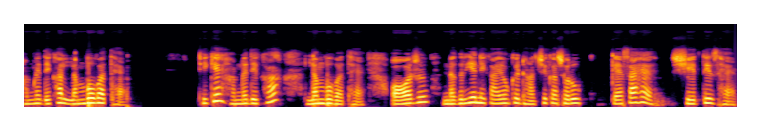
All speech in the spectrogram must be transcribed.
हमने देखा लंबवत है। ठीक है? हमने देखा लंबवत है। और नगरीय निकायों के ढांचे का स्वरूप कैसा है? क्षेतिज है।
